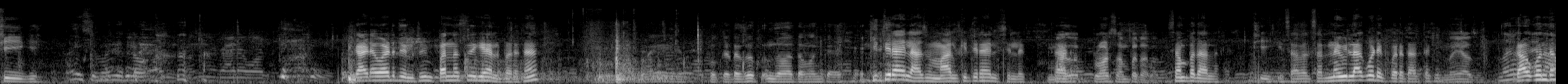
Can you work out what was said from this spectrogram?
ठीक आहे. गाड्या वाढतील तुम्ही पन्नास घ्याल परत हा? फुकटच होतून जाऊ आता मग काय. किती राहिला अजून? माल किती राहील शिल्लक? प्लॉट संपत आला संपत आला. ठीक आहे चालेल चालेल. नवी लागवड आहे परत आता? की नाही अजून. गाव कोणतं?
